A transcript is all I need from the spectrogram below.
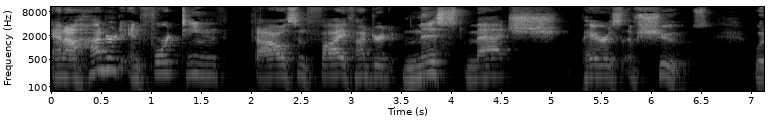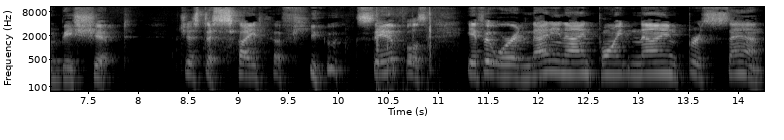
and 114,500 mismatched pairs of shoes would be shipped. Just to cite a few examples, if it were at 99.9%,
